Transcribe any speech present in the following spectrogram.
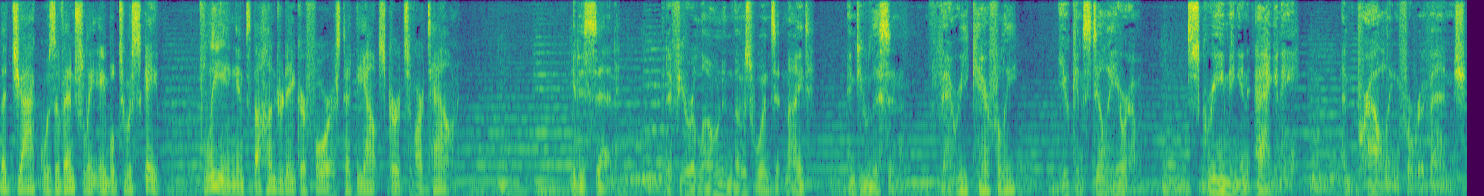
that Jack was eventually able to escape, fleeing into the Hundred Acre Forest at the outskirts of our town. It is said that if you're alone in those woods at night and you listen very carefully, you can still hear him, screaming in agony and prowling for revenge.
